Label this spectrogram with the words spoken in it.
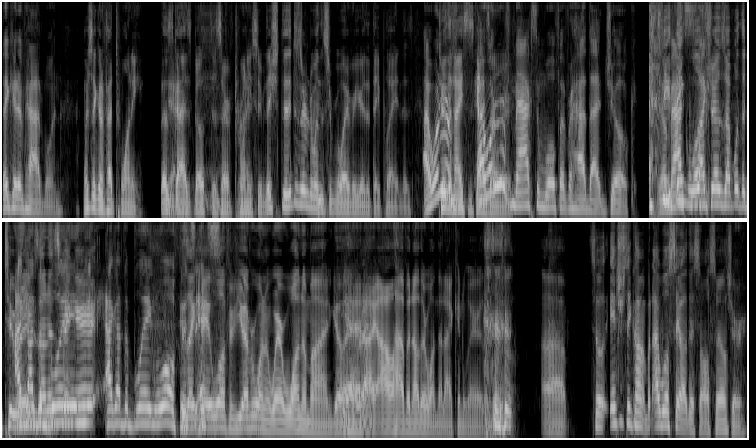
they could have had one. I wish they could have had twenty. Those Yeah. guys both deserve twenty Right. super. They should, they deserve to win the Super Bowl every year that they played. Those- I wonder Two of the if, nicest I guys wonder ever. if Max and Wolf ever had that joke. You know, Do you Max think Wolf like, shows up with the two I rings the on his bling. finger? I got the bling Wolf. He's It's- like, hey, it's- Wolf, if you ever want to wear one of mine, go Yeah, ahead. right. I, I'll have another one that I can wear uh, so interesting comment, but I will say all this also. Sure.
